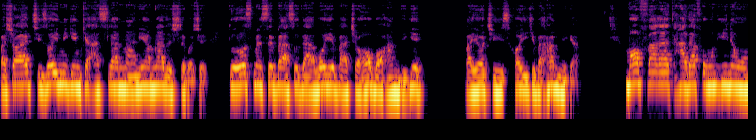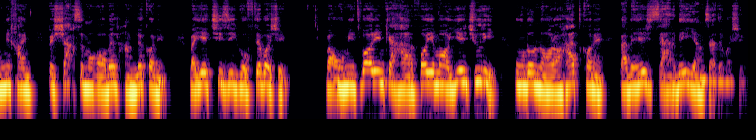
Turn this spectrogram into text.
و شاید چیزایی میگیم که اصلا معنی هم نداشته باشه. درست مثل بحث و دعوای بچه ها با هم دیگه. و یا چیزهایی که به هم میگن. ما فقط هدفمون اینه و می‌خوایم به شخص مقابل حمله کنیم و یه چیزی گفته باشیم. و امیدواریم که حرفای ما یه جوری اون رو ناراحت کنه و بهش ضربه ای هم زده باشیم.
